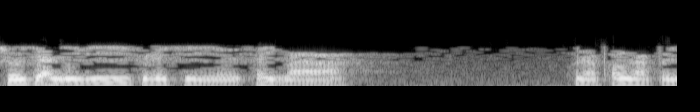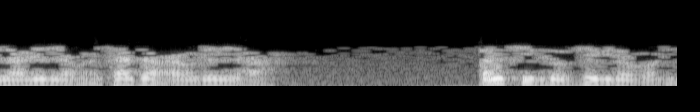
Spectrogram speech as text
ချိုးကြနေပြီဆိုလို့ရှိရင်စိတ်မှာခုနဖောင်းတာပေတာလေးတွေကအခြားခြားအောင်လေးတွေဟာတန်းစီလို့ဖြစ်ပြီးတော့ပေါ့လေ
